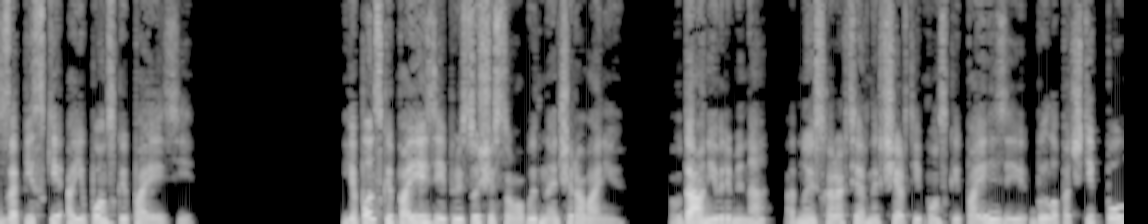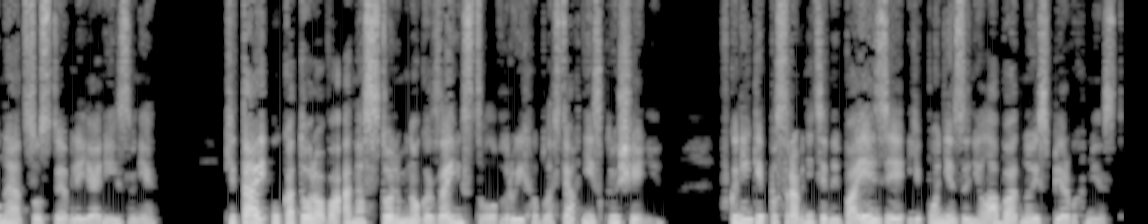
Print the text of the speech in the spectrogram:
Записки о японской поэзии. Японской поэзии присуще самобытное очарование. В давние времена одной из характерных черт японской поэзии было почти полное отсутствие влияния извне. Китай, у которого она столь много заимствовала в других областях, не исключение. В книге по сравнительной поэзии Япония заняла бы одно из первых мест.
